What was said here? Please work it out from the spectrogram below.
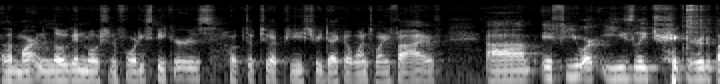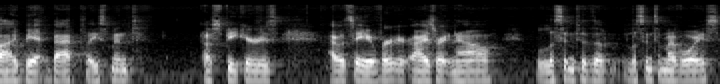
the Martin Logan Motion 40 speakers hooked up to a Peachtree Decco 125. Um, if you are easily triggered by bad, bad placement of speakers, I would say avert your eyes right now, listen to the listen to my voice,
